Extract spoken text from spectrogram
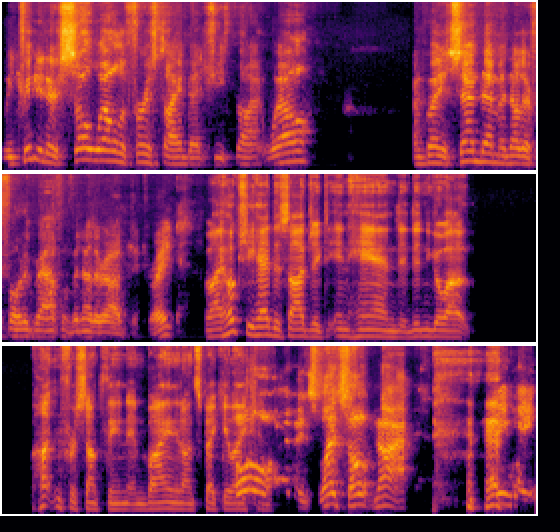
we treated her so well the first time that she thought, well, I'm going to send them another photograph of another object, right? Well, I hope she had this object in hand and didn't go out hunting for something and buying it on speculation. Oh, heavens, let's hope not. anyway,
